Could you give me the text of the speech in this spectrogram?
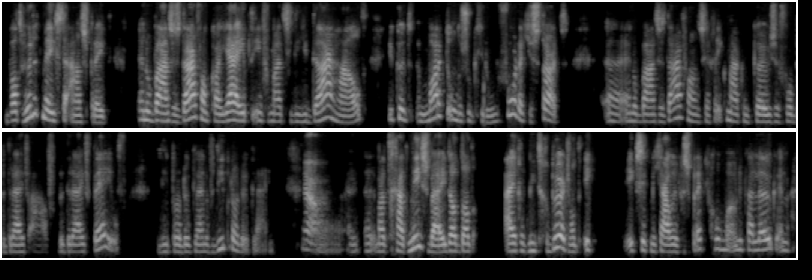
wat hun het meeste aanspreekt. En op basis daarvan kan jij op de informatie die je daar haalt, je kunt een marktonderzoekje doen voordat je start. Eh, en op basis daarvan zeggen, ik maak een keuze voor bedrijf A of bedrijf B, of die productlijn of die productlijn. ja. Eh, en- maar het gaat mis bij dat dat eigenlijk niet gebeurt. Want ik, ik zit met jou in gesprek, goh Monika, leuk. En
